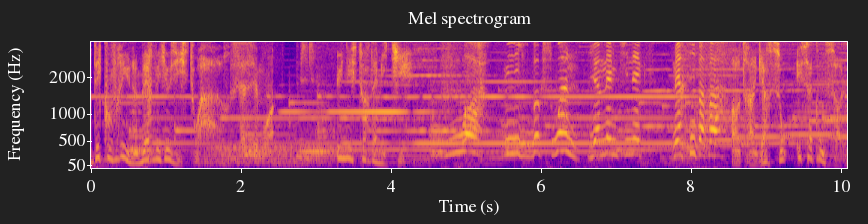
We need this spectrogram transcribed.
découvrez une merveilleuse histoire. Ça, c'est moi, Une histoire d'amitié. Wouah Une Xbox One Il y a même Kinect Merci, papa Entre un garçon et sa console.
